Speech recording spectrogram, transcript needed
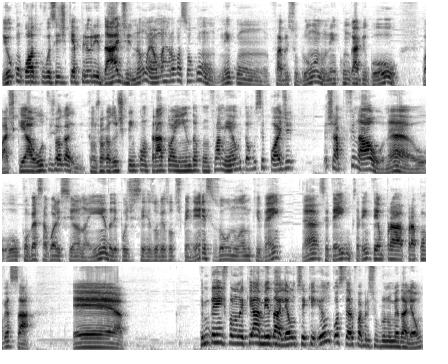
Eu concordo com vocês de que a prioridade não é uma renovação com nem com Fabrício Bruno, nem com Gabigol, eu acho que há outros jogadores, são jogadores que têm contrato ainda com o Flamengo, então você pode deixar para o final, né? Ou, ou, conversa agora esse ano ainda, depois de se resolver as outras pendências, ou no ano que vem, né? Você tem, você tem tempo para conversar. É... Tem muita gente falando aqui, ah, medalhão, não sei o que. Eu não considero o Fabrício Bruno medalhão,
